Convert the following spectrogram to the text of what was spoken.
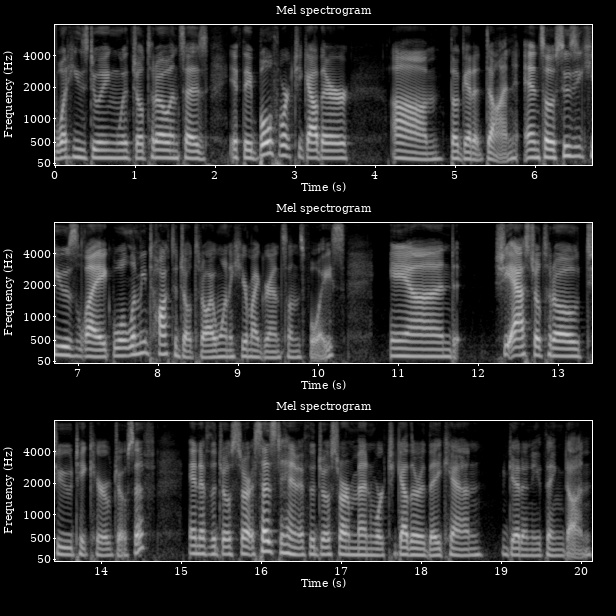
what he's doing with Jotaro, and says if they both work together, um, they'll get it done. And so Suzi Q's like, well, let me talk to Jotaro. I want to hear my grandson's voice, and she asked Jotaro to take care of Joseph. And if the Joestar says to him, if the Joestar men work together, they can get anything done.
